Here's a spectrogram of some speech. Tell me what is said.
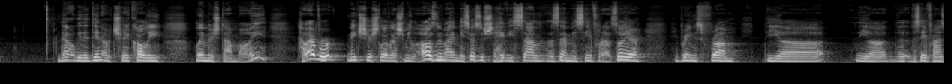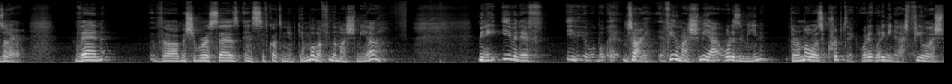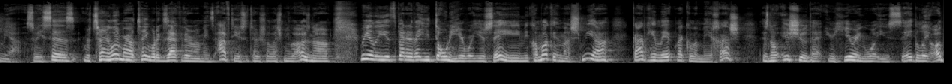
That will be the din of Trikali Loi Mishtamoy. However, make sure Shlo Lashmil Oznav, I am Besosu Shehevi Sal Lazem Sefer HaZoyer. He brings from the uh, the, uh, the the Sefer HaZoyer. Then the Mishabur says in Sifkot Gemov Afilu Mashmiya, meaning even if, I'm sorry, Afilu Mashmiya, what does it mean? The Ramah was cryptic. What do, what do you mean? Ashfil Lashmiya. So he says, return Elimar, I'll tell you what exactly the Ramah means. After. Really, it's better that you don't hear what you're saying. There's no issue that you're hearing what you say. You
